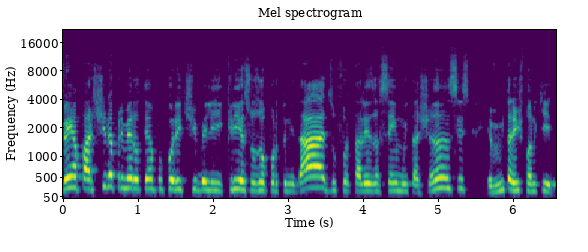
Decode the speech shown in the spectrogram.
Vem a partir do primeiro tempo, o Coritiba ele cria suas oportunidades, o Fortaleza sem muitas chances. Eu vi muita gente falando que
